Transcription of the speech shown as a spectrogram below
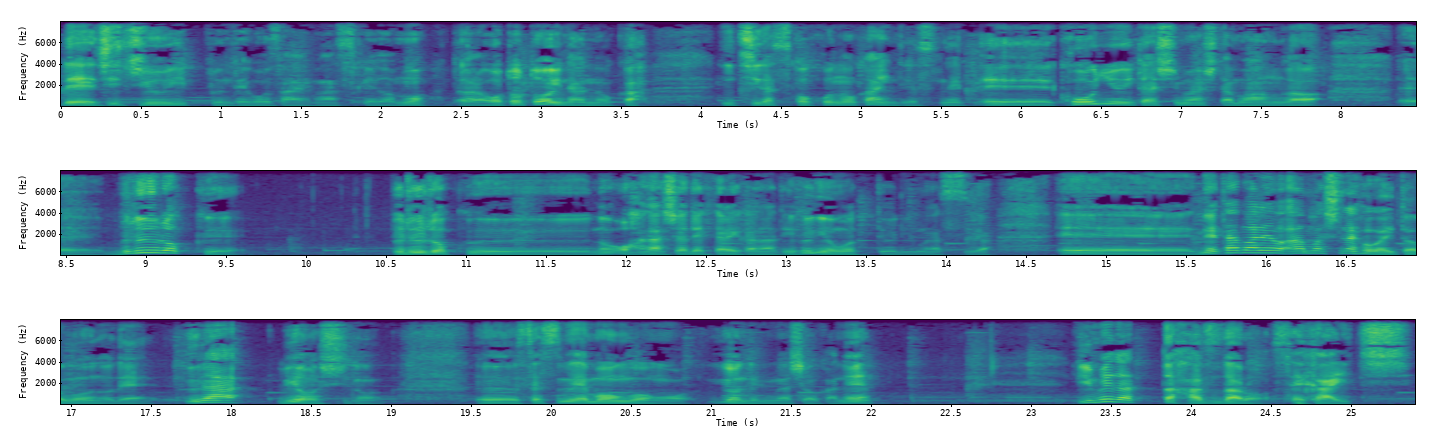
0時11分でございますけども、だから一昨日なのか、1月9日にですね、えー購入いたしました漫画、えーブルーロック、ブルーロックのお話ができたらいいかなというふうに思っておりますが、えーネタバレはあんましない方がいいと思うので、裏表紙の説明文言を読んでみましょうかね。夢だったはずだろう、世界一。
